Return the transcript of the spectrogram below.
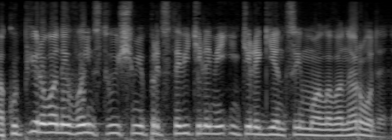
оккупированы воинствующими представителями интеллигенции малого народа.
